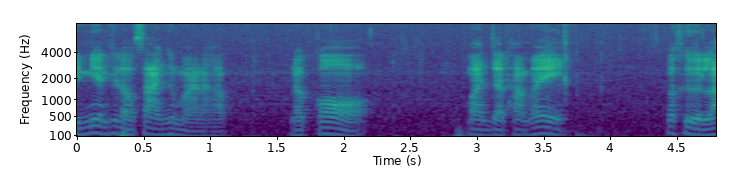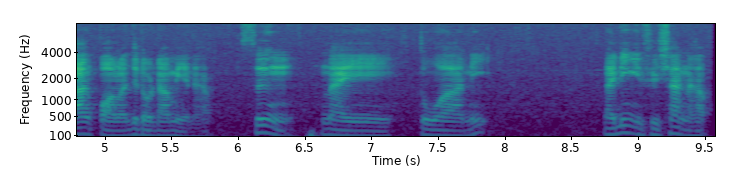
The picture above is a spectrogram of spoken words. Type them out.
มินเนี่ยนที่เราสร้างขึ้นมานะครับ แล้วก็มันจะทำให้ก็คือร่างปอมมันจะโดนดาเมจนะครับ ซึ่งในตัวนี้ Lightning Infusion นะครับ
